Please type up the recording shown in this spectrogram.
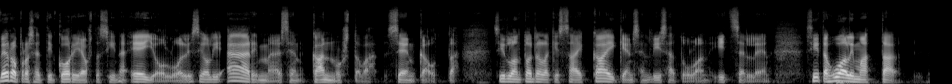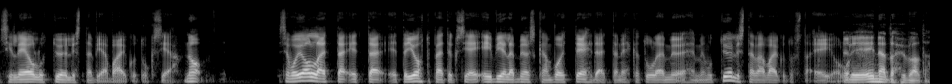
veroprosentin korjausta siinä ei ollut, eli se oli äärimmäisen kannustava sen kautta. Silloin todellakin sai kaiken sen lisätulon itselleen. Siitä huolimatta sille ei ollut työllistäviä vaikutuksia. No se voi olla, että, että, että johtopäätöksiä ei vielä myöskään voi tehdä, että ne ehkä tulee myöhemmin, mutta työllistävää vaikutusta ei ollut. Eli ei näytä hyvältä.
